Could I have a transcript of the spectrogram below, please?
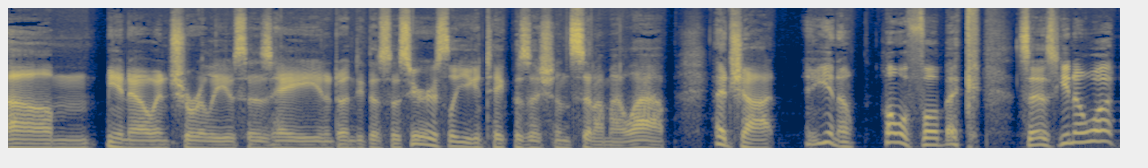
Um, you know, and Shore Leave says, Hey, you know, don't take this so seriously. You can take position, sit on my lap. Headshot, you know, homophobic, says, You know what?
